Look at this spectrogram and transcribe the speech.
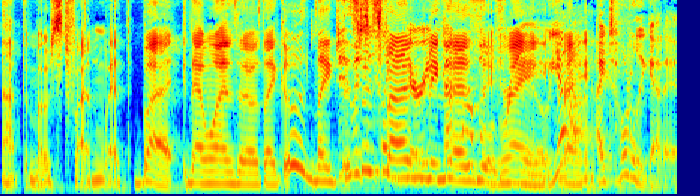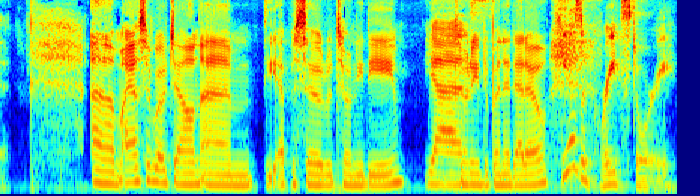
not the most fun with, but the ones that I was like, oh, like it was was, just like fun very because right. Yeah, right. I totally get it. Um, I also wrote down um the episode with Tony D. Yeah, Tony Di Benedetto. He has a great story.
